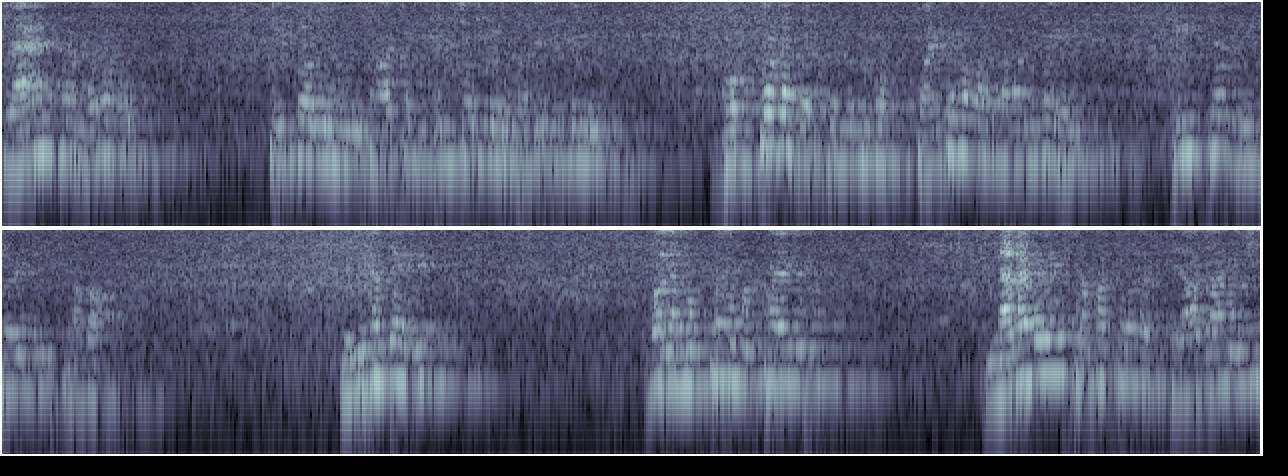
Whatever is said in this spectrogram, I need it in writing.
సాయంత్రం వరకు పిల్లలు సాచన టీచర్లు పండితులు గొప్పగా జరుపుకున్న ఒక పండుగ వాతావరణమే టీచర్ రిటైర్మెంట్ సభ. ఎందుకంటే వాళ్ళ ముప్పై ముప్పై ఐదు నలభై సంవత్సరాల త్యాగానికి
